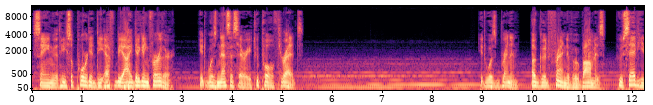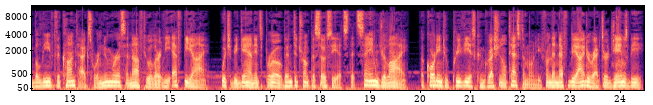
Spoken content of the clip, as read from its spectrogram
saying that he supported the FBI digging further. It was necessary to pull threads. It was Brennan, a good friend of Obama's, who said he believed the contacts were numerous enough to alert the FBI, which began its probe into Trump associates that same July, according to previous congressional testimony from then FBI Director James B.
